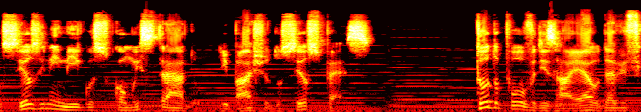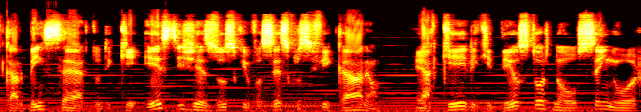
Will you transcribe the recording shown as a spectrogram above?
os seus inimigos como estrado debaixo dos seus pés. Todo o povo de Israel deve ficar bem certo de que este Jesus que vocês crucificaram é aquele que Deus tornou Senhor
